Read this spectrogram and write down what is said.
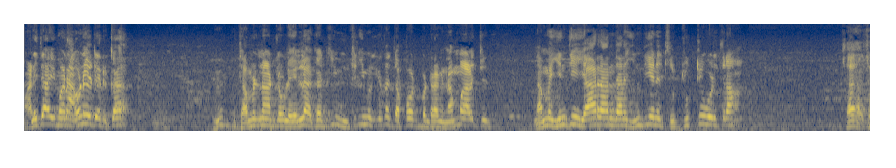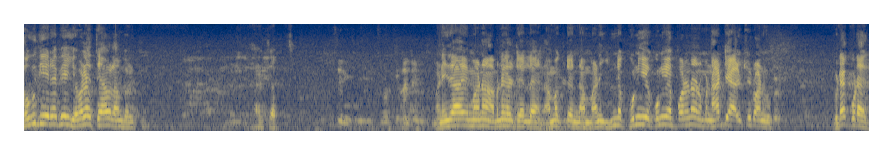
மனிதாபிமானம் அவனுகிட்ட இருக்கா? தமிழ்நாட்டில் உள்ள எல்லா கட்சியும் முஸ்லீமுக்கு தான் சப்போர்ட் பண்ணுறாங்க நம்ம அழைச்சி நம்ம இந்திய யாராக இருந்தாலும் இந்தியனை சு சுட்டு ஒழுத்துறான் ச சவுதி அரேபியா எவ்வளோ தேவலாம் இருக்கு மனிதாபிமானம் அவனுங்கள்ட்ட இல்லை. நமக்கிட்ட நம்ம இன்னும் குனிய குனிய போனோன்னா நம்ம நாட்டை அழிச்சிடுவானுங்க. விடக்கூடாது.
